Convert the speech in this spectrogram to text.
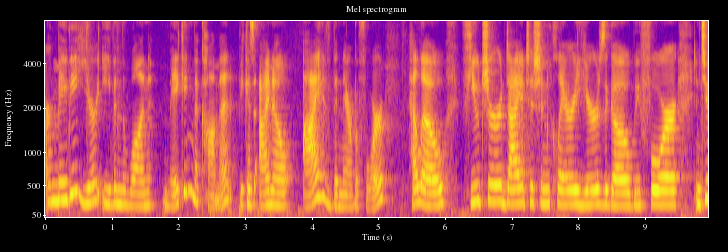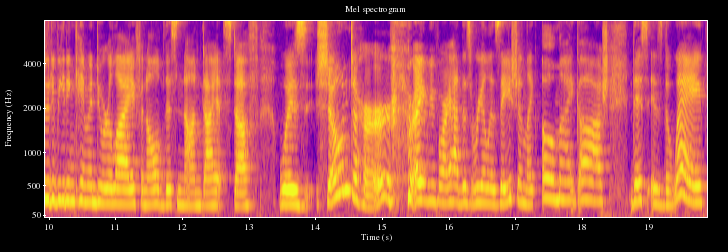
or maybe you're even the one making the comment? Because I know I have been there before hello, future dietitian Claire years ago before intuitive eating came into her life and all of this non diet stuff was shown to her, right? Before I had this realization like, oh my gosh, this is the way.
